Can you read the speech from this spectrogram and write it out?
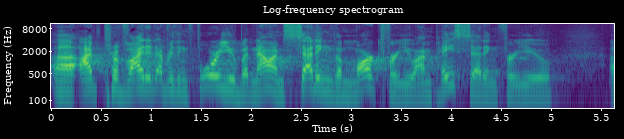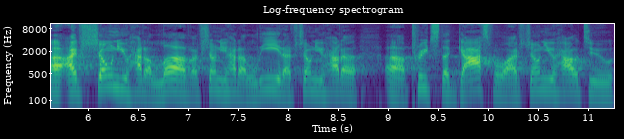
uh, I've provided everything for you, but now I'm setting the mark for you. I'm pace setting for you. Uh, I've shown you how to love. I've shown you how to lead. I've shown you how to uh, preach the gospel. I've shown you how to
